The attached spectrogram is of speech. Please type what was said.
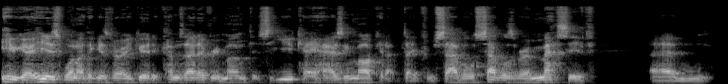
here we go. Here's one I think is very good. It comes out every month. It's the UK housing market update from Savills. Savills are a massive, um,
